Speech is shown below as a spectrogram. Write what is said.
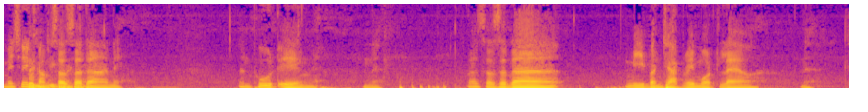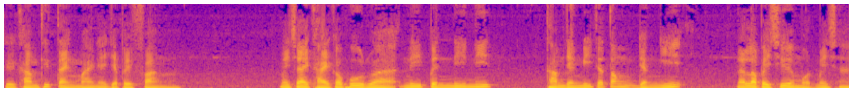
ไม่ใช่เป็นจริงคำศาสดาเนี่ยนั่นพูดเองเนี่ยนะพระศาสดามีบัญญัติไว้หมดแล้วนะคือคำที่แต่งใหม่เนี่ยอย่าไปฟัง ไม่ใช่ใครก็พูดว่า นี่เป็นนี่นี่ทำอย่างนี้จะต้องอย่างนี้ แล้วเราไปเชื่อหมดไม่ใช่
